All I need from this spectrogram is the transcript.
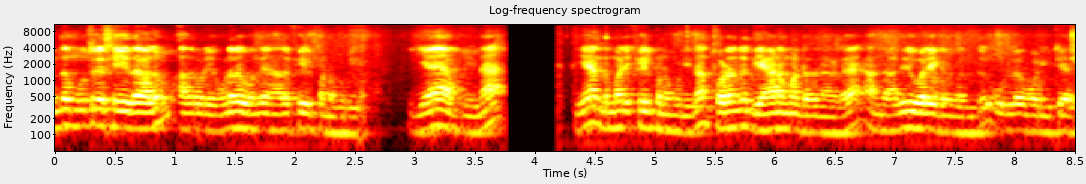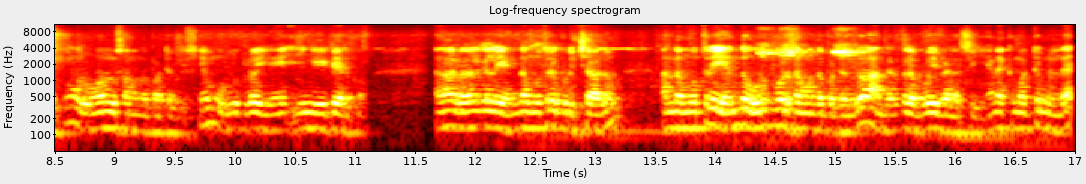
எந்த முத்திரை செய்தாலும் அதனுடைய உணர்வு வந்து என்னால் ஃபீல் பண்ண முடியும். ஏன் அப்படின்னா ஏன் அந்த மாதிரி ஃபீல் பண்ண முடியும்னா தொடர்ந்து தியானம் பண்ணுறதுனால அந்த அதிர்வலைகள் வந்து உள்ளே ஓடிக்கிட்டே இருக்கும். ஒரு உணர்வு சம்மந்தப்பட்ட விஷயம் உள்ளுக்குள்ளே ஏ இயங்கிக்கிட்டே இருக்கும். அதனால் விரல்களில் எந்த முத்திரை பிடிச்சாலும் அந்த முத்திரை எந்த உறுப்போடு சம்மந்தப்பட்டிருந்தோ அந்த இடத்துல போய் வேலை செய்யும். எனக்கு மட்டும் இல்லை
